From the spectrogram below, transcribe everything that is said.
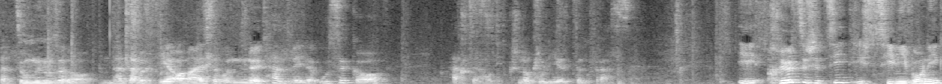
hat die Zunge rausgelassen. Und hat einfach die Ameisen, die nicht haben rausgehen wollten, hat er halt geschnabuliert und gefressen. In kürzester Zeit war seine Wohnung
